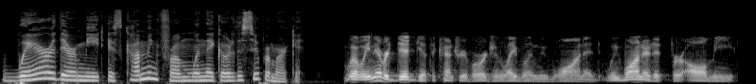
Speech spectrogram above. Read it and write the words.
where their meat is coming from when they go to the supermarket? Well, we never did get the country of origin labeling we wanted. We wanted it for all meats,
